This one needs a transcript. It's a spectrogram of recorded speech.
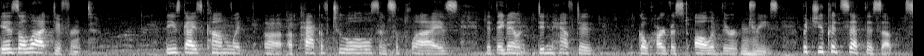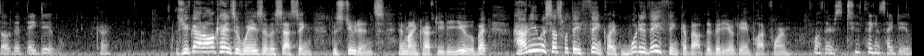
is a lot different. These guys come with uh, a pack of tools and supplies that they don't didn't have to go harvest all of their trees. But you could set this up so that they do. Okay. So you've got all kinds of ways of assessing the students in Minecraft EDU, but how do you assess what they think? Like, what do they think about the video game platform? Well, there's two things I do.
